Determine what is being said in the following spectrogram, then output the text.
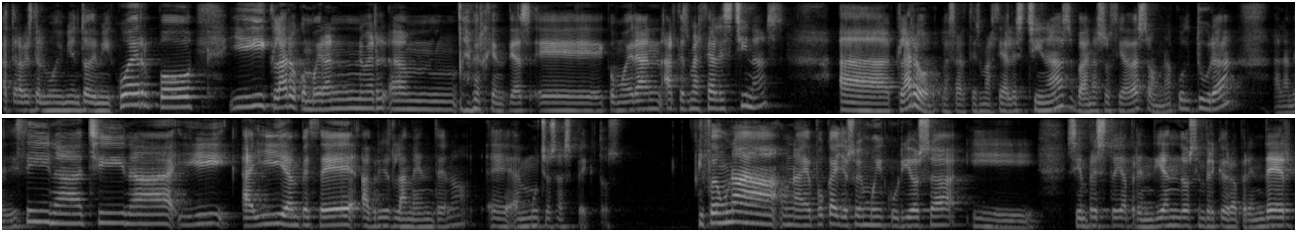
a través del movimiento de mi cuerpo. Y claro, como eran emergencias, eh, como eran artes marciales chinas, Ah, claro, las artes marciales chinas van asociadas a una cultura, a la medicina china, y ahí empecé a abrir la mente ¿no? Eh, en muchos aspectos. Y fue una, una, época, yo soy muy curiosa y siempre estoy aprendiendo, siempre quiero aprender.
